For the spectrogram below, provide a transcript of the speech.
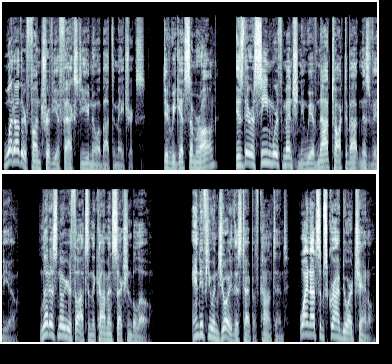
What other fun trivia facts do you know about The Matrix? Did we get some wrong? Is there a scene worth mentioning we have not talked about in this video? Let us know your thoughts in the comments section below. And if you enjoy this type of content, why not subscribe to our channel?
